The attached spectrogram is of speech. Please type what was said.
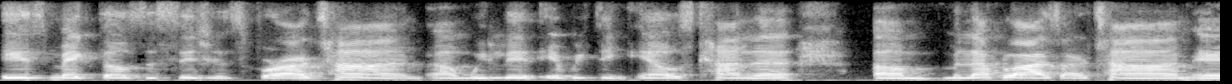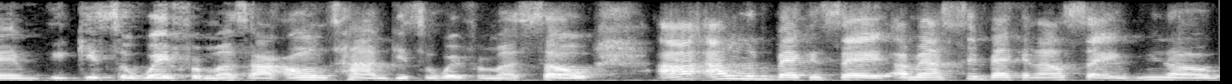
is make those decisions for our time. Um, we let everything else kind of um, monopolize our time and it gets away from us. Our own time gets away from us. So I, I look back and say i mean i sit back and i'll say you know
